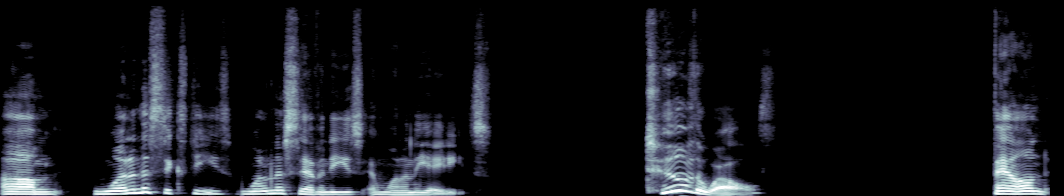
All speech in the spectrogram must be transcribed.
Um, one in the 60s, one in the 70s, and one in the 80s. Two of the wells found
